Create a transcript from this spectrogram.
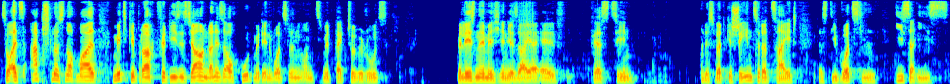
so als Abschluss nochmal mitgebracht für dieses Jahr. Und dann ist auch gut mit den Wurzeln und mit Back to the Roots. Wir lesen nämlich in Jesaja 11, Vers 10. Und es wird geschehen zu der Zeit, dass die Wurzel Isais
